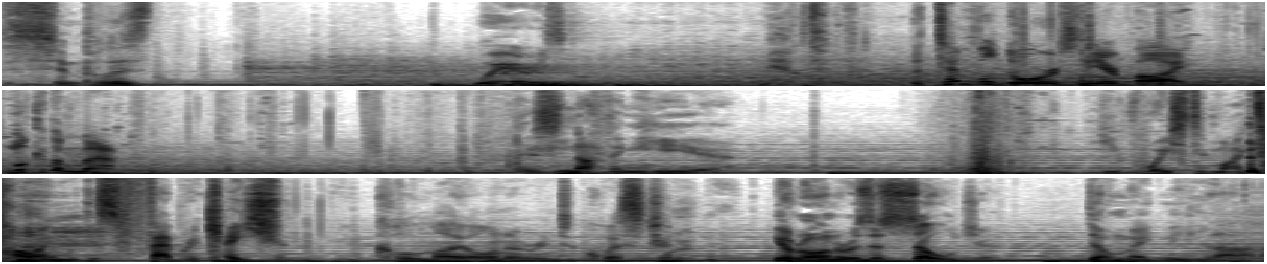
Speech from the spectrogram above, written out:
Simple as Where is it? melt. The temple door is nearby. Look at the map. There's nothing here. Wasted my time with this fabrication. You call my honor into question? Your honor as a soldier. Don't make me laugh.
